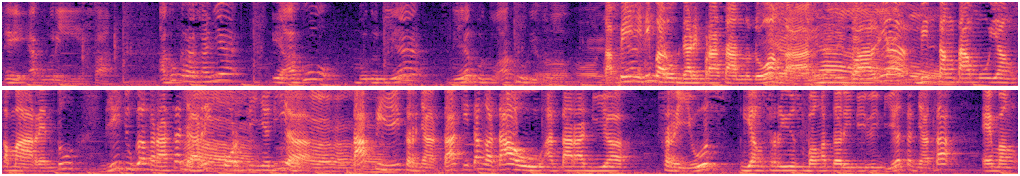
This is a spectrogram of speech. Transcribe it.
eh aku ngerisa aku ngerasanya ya aku butuh dia dia butuh aku gitu loh Oh, Maksudnya- Tapi ini baru dari perasaan lu doang Iya, kan? iya, dari Soalnya kamu. bintang tamu yang kemarin tuh dia juga ngerasa dari Ah. porsinya dia. Ah. Tapi ternyata kita nggak tahu antara dia serius, yang serius banget dari diri dia ternyata emang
